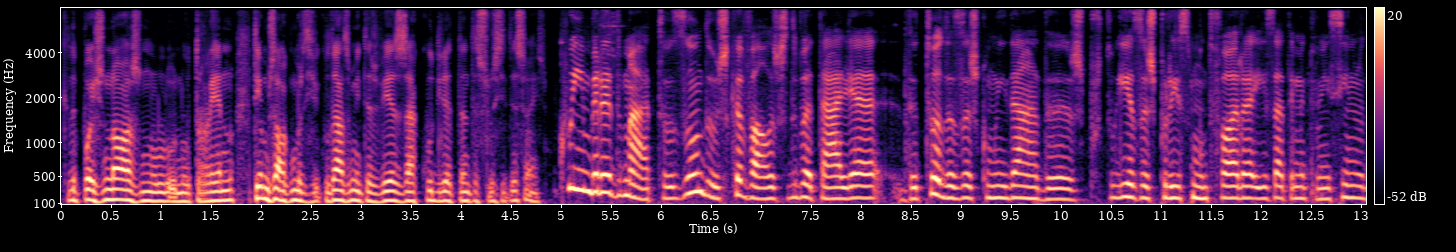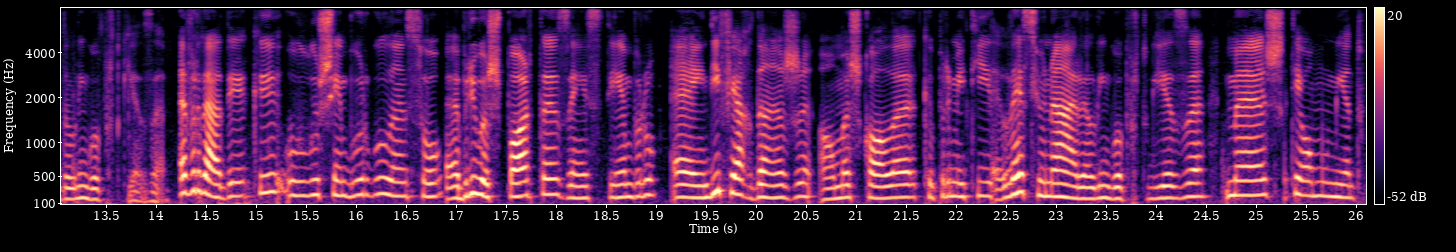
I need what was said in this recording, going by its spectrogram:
que depois nós, no, no terreno, temos algumas dificuldades muitas vezes a acudir a tantas solicitações. Coimbra de Matos, um dos cavalos de batalha de todas as comunidades portuguesas, por isso muito fora, é exatamente o ensino da portuguesa. A verdade é que o Luxemburgo lançou, abriu as portas em setembro em Differdange, a uma escola que permitia lecionar a língua portuguesa, mas até ao momento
